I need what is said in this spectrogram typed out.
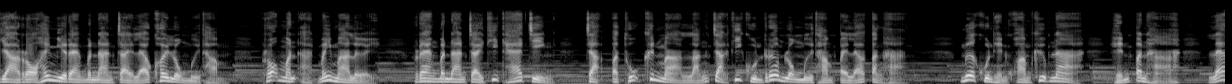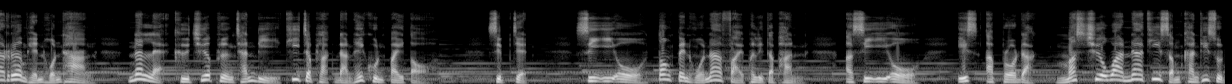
อย่ารอให้มีแรงบันดาลใจแล้วค่อยลงมือทำเพราะมันอาจไม่มาเลย แรงบันดาลใจที่แท้จริง จะปะทุขึ้นมาหลังจากที่คุณเริ่มลงมือทำไปแล้วต่างหากเมื่อคุณเห็นความคืบหน้า เห็นปัญหา และเริ่มเห็นหนทาง นั่นแหละคือเชื้อเพลิงชั้นดีที่จะผลักดันให้คุณไปต่อ 17. CEO ต้องเป็นหัวหน้าฝ่ายผลิตภัณฑ์ A CEO is a product มัสเชื่อว่าหน้าที่สำคัญที่สุด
